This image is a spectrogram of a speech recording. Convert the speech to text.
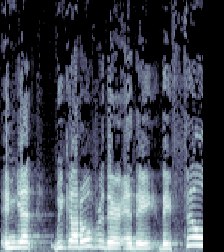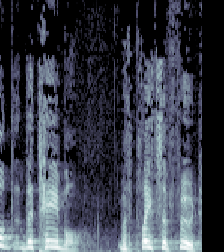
And yet, we got over there and they, they filled the table with plates of food.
